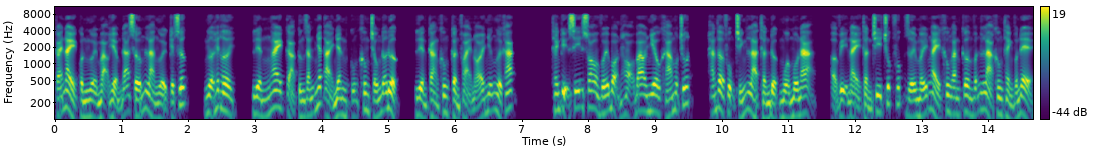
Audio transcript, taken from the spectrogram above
cái này quần người mạo hiểm đã sớm là người kiệt sức, ngựa hết hơi, liền ngay cả cứng rắn nhất ải nhân cũng không chống đỡ được, liền càng không cần phải nói những người khác. Thánh kỵ sĩ so với bọn họ bao nhiêu khá một chút, hắn thờ phụng chính là thần được mùa Mona, ở vị này thần chi chúc phúc dưới mấy ngày không ăn cơm vẫn là không thành vấn đề.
